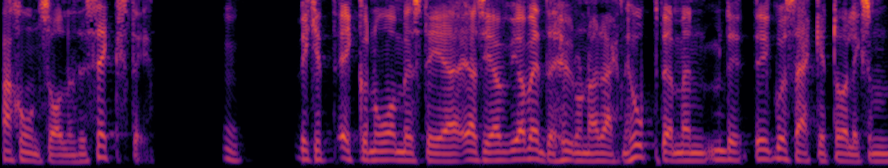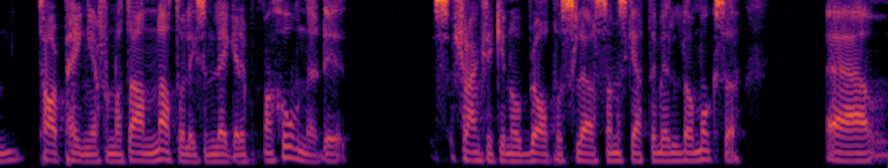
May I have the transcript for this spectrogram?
pensionsåldern till 60. Vilket ekonomiskt är, alltså jag, jag, vet inte hur hon har räknat ihop det, men det, det går säkert att liksom ta pengar från något annat och liksom lägga det på pensioner. Det, Frankrike är nog bra på att slösa med skattemedel de också. Uh,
